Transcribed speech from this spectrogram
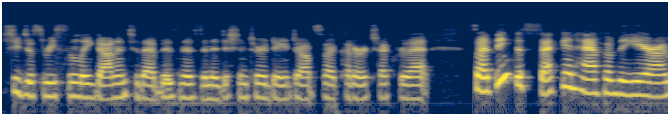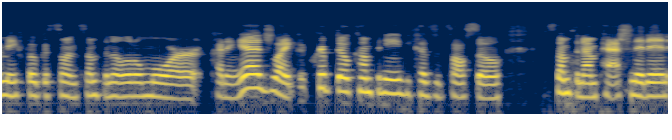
she just recently got into that business in addition to her day job. So I cut her a check for that. So I think the second half of the year, I may focus on something a little more cutting edge, like a crypto company, because it's also something I'm passionate in.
